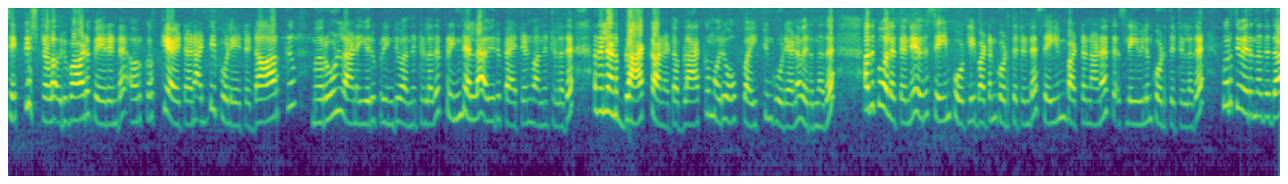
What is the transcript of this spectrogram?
ചെക്ക് ഇഷ്ടമുള്ള ഒരുപാട് പേരുണ്ട്. അവർക്കൊക്കെ ആയിട്ടാണ് അടിപൊളിയായിട്ട് ഡാർക്ക് മെറൂണിലാണ് ഈ ഒരു പ്രിന്റ് വന്നിട്ടുള്ളത്. പ്രിന്റ് അല്ല ഈ ഒരു പാറ്റേൺ വന്നിട്ടുള്ളത്. അതിലാണ് ബ്ലാക്ക് ആണ് കേട്ടോ ബ്ലാക്കും ഒരു ഓഫ് വൈറ്റും കൂടെയാണ് വരുന്നത്. അതുപോലെ തന്നെ ഒരു സെയിം പോട്ട്ലി ബട്ടൺ കൊടുത്തിട്ടുണ്ട്. സെയിം ബട്ടൺ ആണ് സ്ലീവിലും കൊടുത്തിട്ടുള്ളത്. കുർത്തി വരുന്നത് ഇതാ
